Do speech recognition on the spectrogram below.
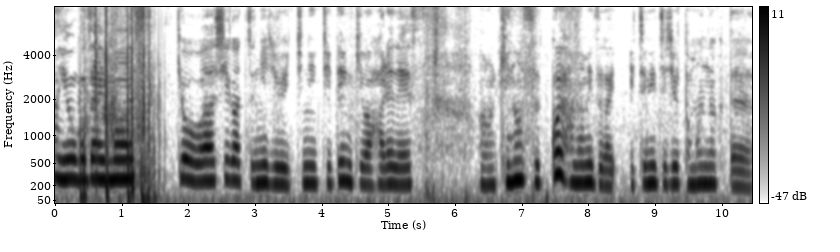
はようございます。今日は4月21日天気は晴れです。あの昨日すっごい鼻水が一日中止まんなくて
